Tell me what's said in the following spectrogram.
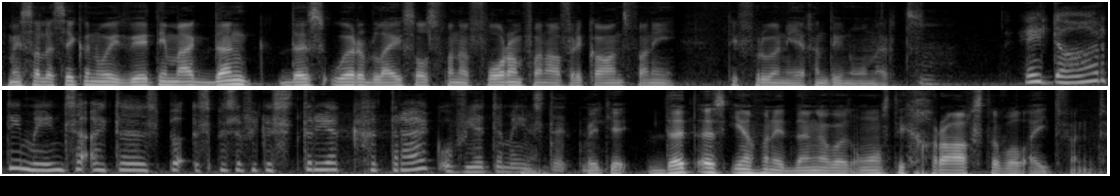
Mens sal seker nooit weet nie, maar ek dink dis oorblyfsels van 'n vorm van Afrikaans van die die vroeë 1900s. Hmm. Het daardie mense uit 'n spe spesifieke streek getrek of weet 'n mens ja, dit nie? Weet jy, dit is een van die dinge wat ons die graagste wil uitvind.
